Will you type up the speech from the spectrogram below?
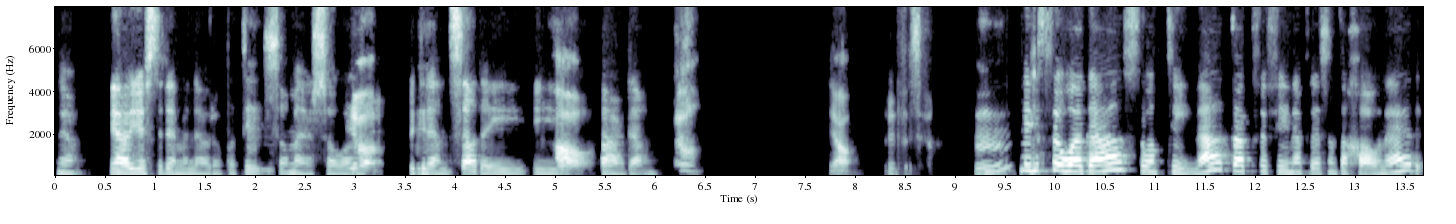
ja. Ja, just det med neuropati mm. som är så ja. Mm. begränsade i, i ja. världen. Ja. ja, vi får se. Mm. Till fråga från Tina. Tack för fina presentationer.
